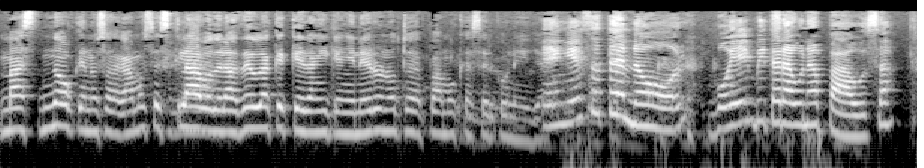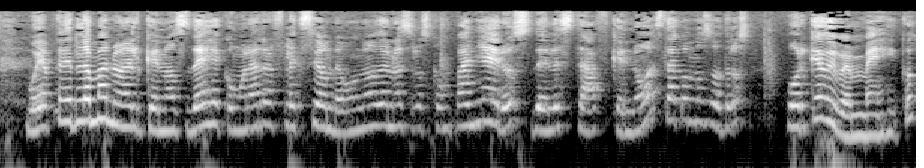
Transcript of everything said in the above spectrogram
más no que nos hagamos esclavos de las deudas que quedan y que en enero no sepamos qué hacer con ellas. En ese tenor, voy a invitar a una pausa. Voy a pedirle a Manuel que nos deje con una reflexión de uno de nuestros compañeros del staff que no está con nosotros porque vive en México.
